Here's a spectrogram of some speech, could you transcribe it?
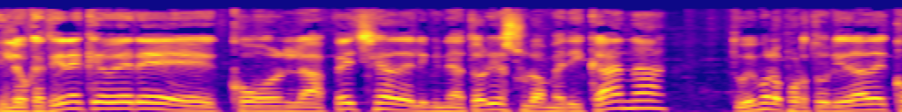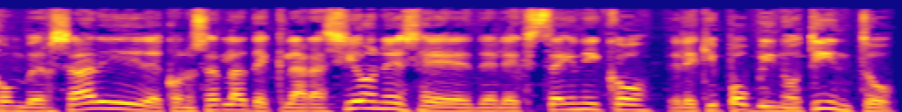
Y lo que tiene que ver eh, con la fecha de eliminatoria suramericana, tuvimos la oportunidad de conversar y de conocer las declaraciones eh, del ex técnico del equipo Vinotinto,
